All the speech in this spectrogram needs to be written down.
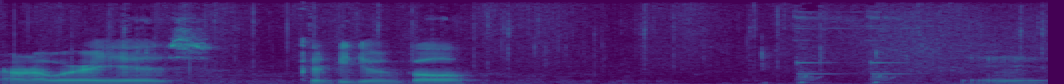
I don't know where he is. Could be doing bull. Is.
